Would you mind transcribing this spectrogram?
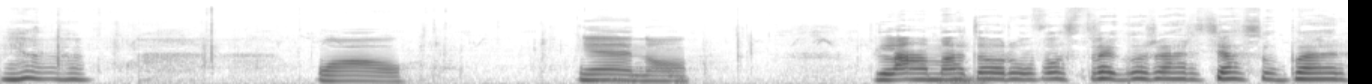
Wow. Nie no. Dla amatorów ostrego żarcia super.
